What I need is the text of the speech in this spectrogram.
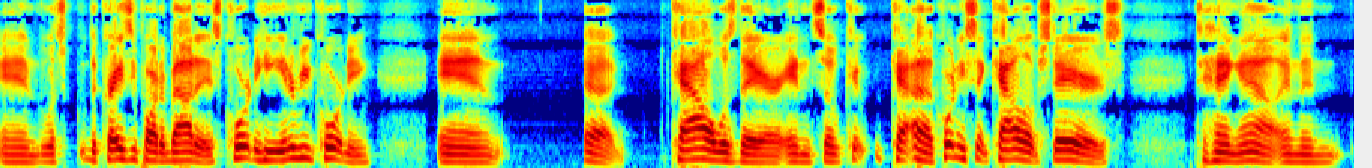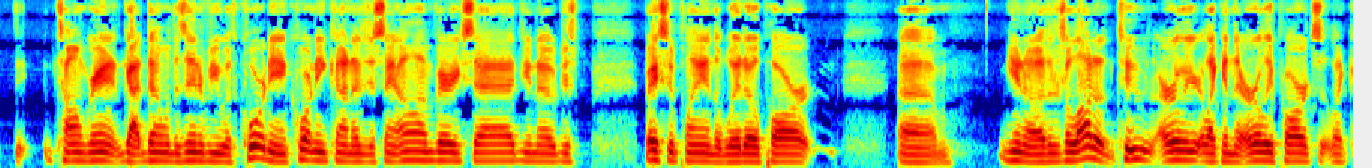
And what's the crazy part about it is Courtney. He interviewed Courtney, and uh, Cal was there, and so uh, Courtney sent Cal upstairs to hang out, and then Tom Grant got done with his interview with Courtney, and Courtney kind of just saying, "Oh, I'm very sad," you know, just basically playing the widow part. Um, you know, there's a lot of two earlier, like in the early parts, like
